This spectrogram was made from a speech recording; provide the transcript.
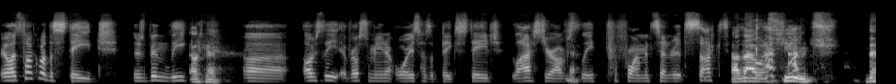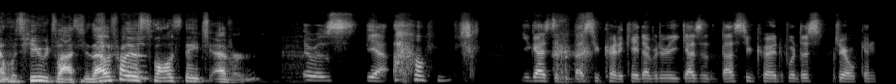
yeah, let's talk about the stage. There's been leaked. okay. Uh, obviously WrestleMania always has a big stage. Last year, obviously, Performance Center it sucked. Now that was huge. that was huge last year. That was probably the smallest stage ever. It was yeah. you guys did the best you could at KWE. You guys did the best you could. We're just joking.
